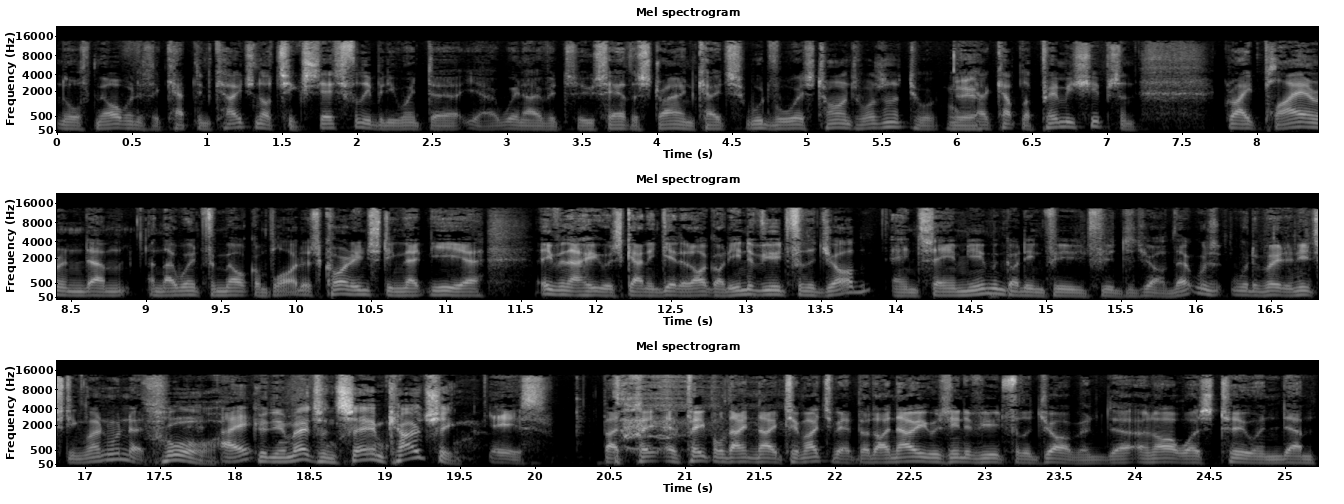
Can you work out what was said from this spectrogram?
North Melbourne as a captain coach, not successfully, but he went to you know went over to South Australia and coached Woodville West Torrens, wasn't it, to a, Yeah. a couple of premierships and great player, and um, and they went for Malcolm Blight. It was quite interesting that year, even though he was going to get it, I got interviewed for the job, and Sam Newman got interviewed for the job. That was would have been an interesting one, wouldn't it? Oh, Eh? Can you imagine Sam coaching? Yes, but pe- people don't know too much about it. But I know he was interviewed for the job, and uh, and I was too. And um,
